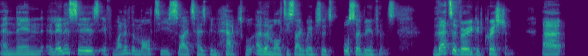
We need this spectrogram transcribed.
and then Elena says, if one of the multi-sites has been hacked, will other multi-site websites also be influenced? That's a very good question. Uh,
